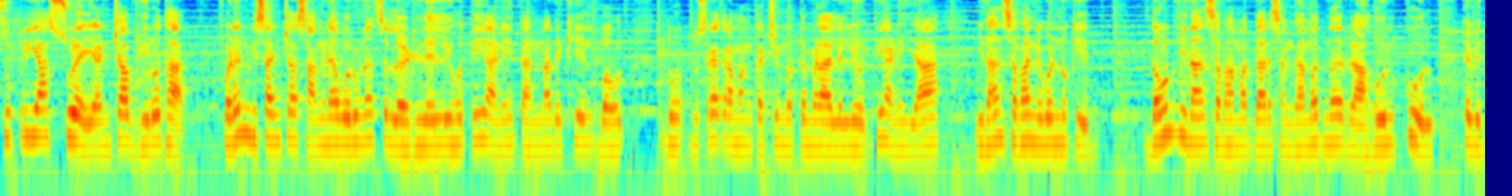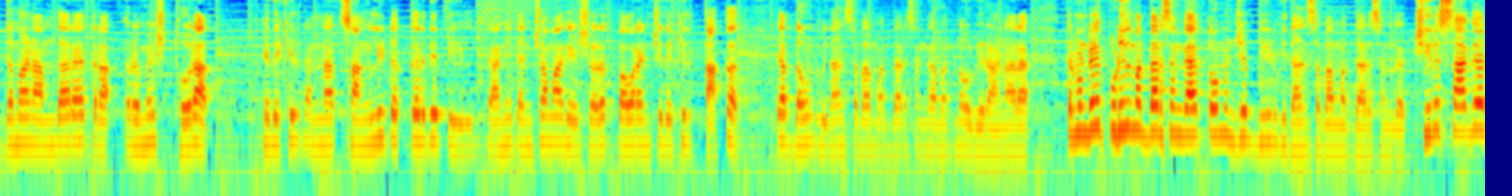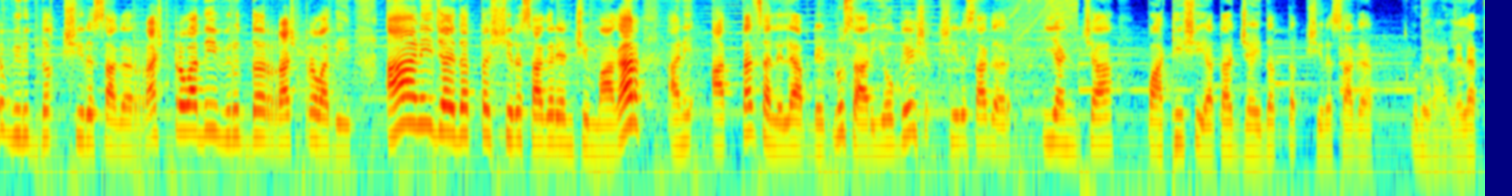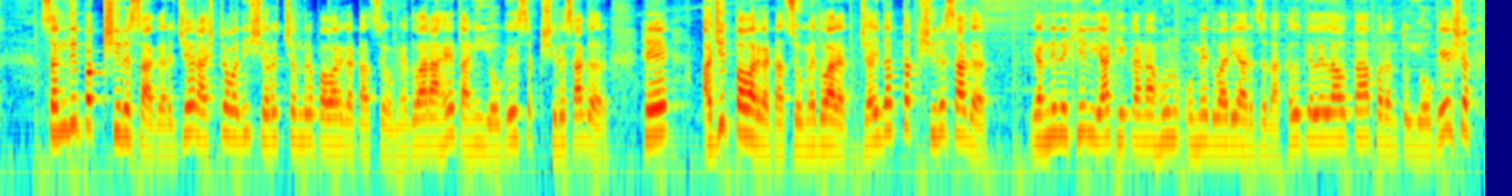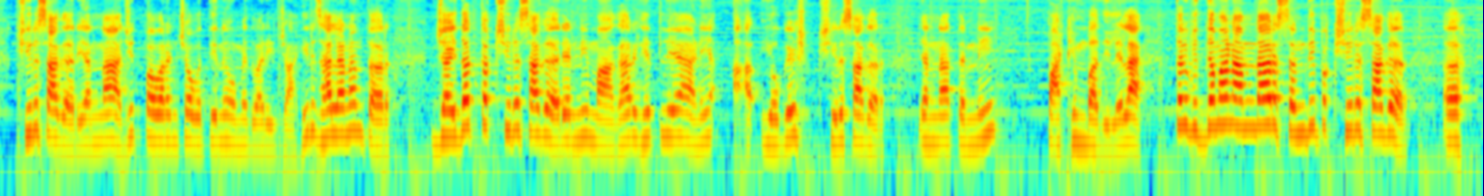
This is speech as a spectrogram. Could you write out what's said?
सुप्रिया सुळे यांच्या विरोधात फडणवीसांच्या सांगण्यावरूनच लढलेली होती आणि त्यांना देखील बहुत दो दुसऱ्या क्रमांकाची मतं मिळालेली होती आणि या विधानसभा निवडणुकीत दौंड विधानसभा मतदारसंघामधनं राहुल कुल हे विद्यमान आमदार आहेत रा रमेश थोरात. हे देखील त्यांना चांगली टक्कर देतील. आणि त्यांच्या मागे शरद पवारांची देखील ताकद या दौंड विधानसभा मतदारसंघामधनं उभी राहणार आहे. तर मंडळी पुढील मतदारसंघ आहे तो म्हणजे बीड विधानसभा मतदारसंघ. क्षीरसागर विरुद्ध क्षीरसागर राष्ट्रवादी विरुद्ध राष्ट्रवादी. आणि जयदत्त क्षीरसागर यांची माघार. आणि आत्ताच आलेल्या अपडेटनुसार योगेश क्षीरसागर यांच्या पाठीशी आता जयदत्त क्षीरसागर उभे राहिलेले आहेत. संदीप क्षीरसागर जे राष्ट्रवादी शरदचंद्र पवार गटाचे उमेदवार आहेत आणि योगेश क्षीरसागर हे अजित पवार गटाचे उमेदवार आहेत. जयदत्त क्षीरसागर यांनी देखील या ठिकाणाहून उमेदवारी अर्ज दाखल केलेला होता परंतु योगेश क्षीरसागर यांना अजित पवारांच्या वतीने उमेदवारी जाहीर झाल्यानंतर जयदत्त क्षीरसागर यांनी माघार घेतली आहे आणि आ- योगेश क्षीरसागर यांना त्यांनी पाठिंबा दिलेला आहे. तर विद्यमान आमदार संदीप क्षीरसागर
